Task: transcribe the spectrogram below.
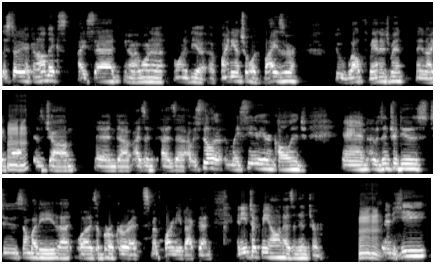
I studied economics. I said, you know, I want to I want to be a, a, financial advisor, do wealth management, and I got mm-hmm. this job. And uh, as an as a, I was still my senior year in college and I was introduced to somebody that was a broker at Smith Barney back then, and he took me on as an intern. Mm-hmm. And he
